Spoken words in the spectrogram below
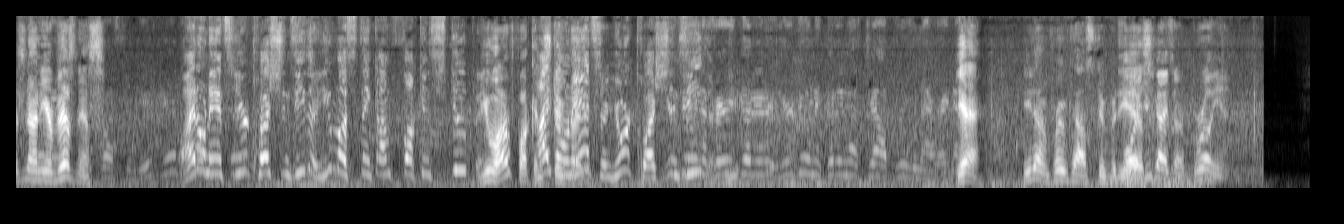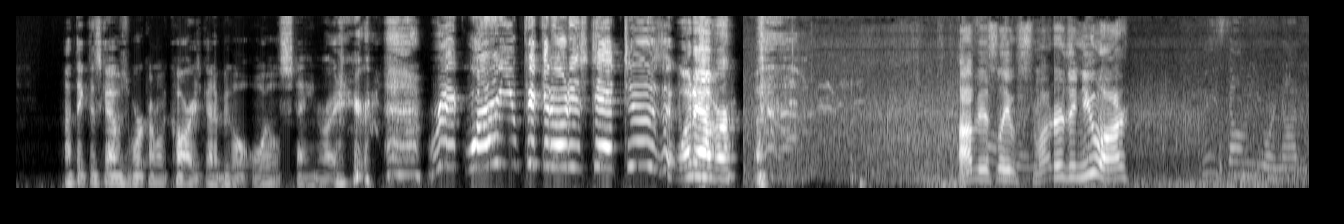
It's none of your business. Question, dude. You're the I don't answer your questions either. You must think I'm fucking stupid. You are fucking I stupid. don't answer your You're questions doing either. very good. You're doing a good enough job proving that right now. Yeah. He done proved how stupid he Boy, is. you guys are brilliant. I think this guy was working on a car. He's got a big old oil stain right here. Rick, why are you picking out his tattoos? Whatever. Obviously smarter than you are. Please tell me you are not a detective.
